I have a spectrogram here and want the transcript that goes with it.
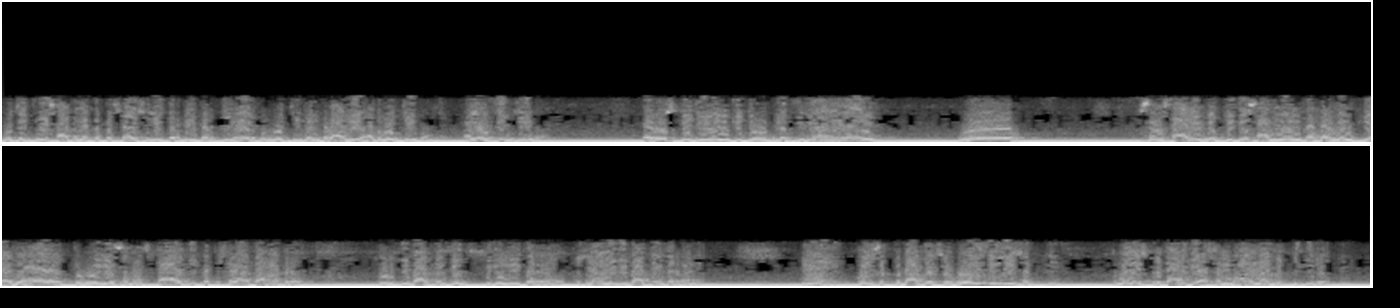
वो तो इतनी साधना तपस्या इसलिए करनी पड़ती है कि वो जीवन बड़ा ही अद्भुत जीवन है, अलौकिक जीवन और उसके जीवन की जो उपलब्धियाँ हैं, वो संसारी व्यक्ति के सामने उनका वर्णन किया जाए तो वो ये समझता है कि कपसड़ा कहाँ पर दूर की बातें फिजूली कर रहे हैं फिजलाने की बातें कर रहे हैं। कोई सत्य बात ऐसे हो ही नहीं सकती। तो मैंने इस प्रकार की असंभावना व्यक्ति की रहती।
